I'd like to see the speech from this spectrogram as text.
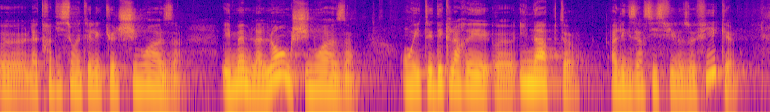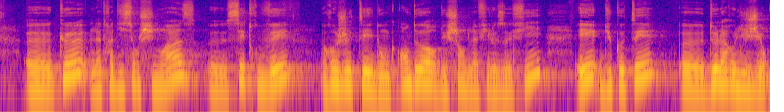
euh, la tradition intellectuelle chinoise et même la langue chinoise ont été déclarées euh, inaptes à l'exercice philosophique euh, que la tradition chinoise euh, s'est trouvée rejetée donc en dehors du champ de la philosophie et du côté euh, de la religion.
